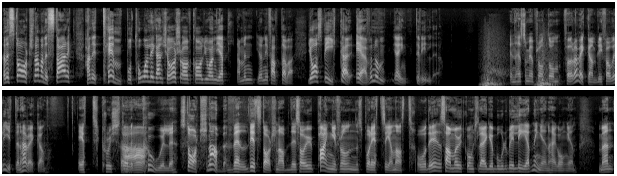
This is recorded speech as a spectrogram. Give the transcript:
Han är startsnabb, han är stark, han är tempotålig, han körs av Carl-Johan Jepp. Ja, men ja, ni fattar va? Jag spikar, även om jag inte vill det. En häst som jag pratade om förra veckan blir favorit den här veckan. Ett Crystal Ah. Cool. Startsnabb. Väldigt startsnabb. Det sa ju pang ifrån spår 1 senast och det är samma utgångsläge och borde bli ledning den här gången. Men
